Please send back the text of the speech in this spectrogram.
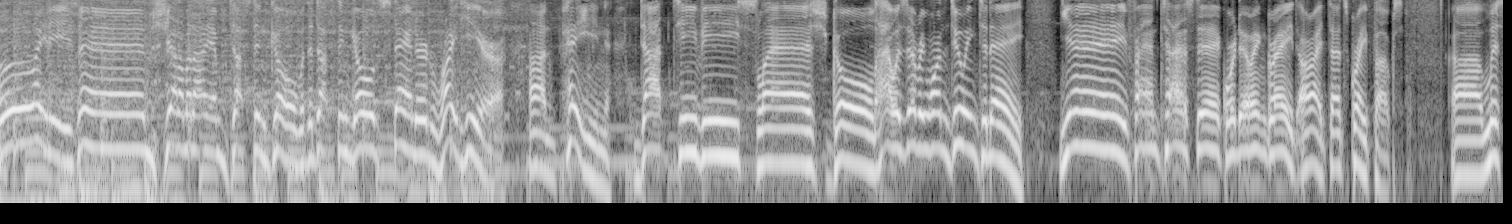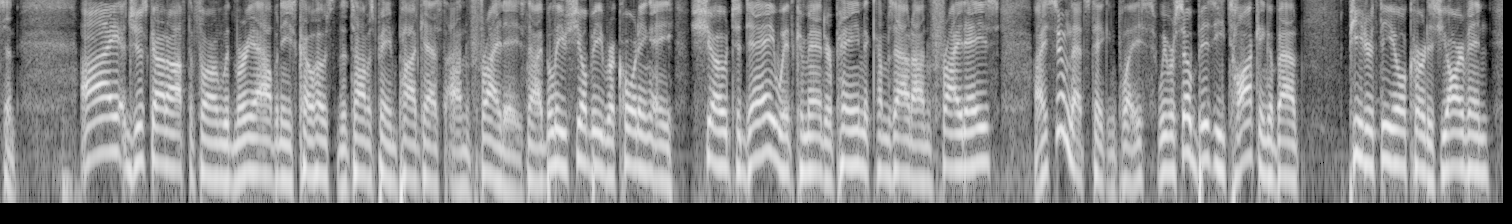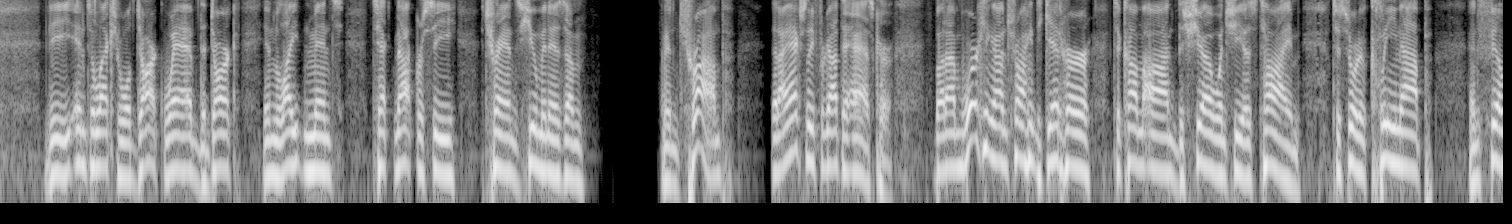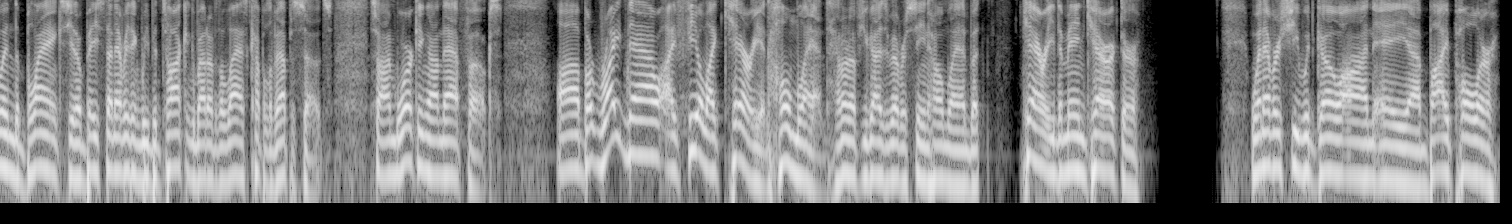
Ladies and gentlemen, I am Dustin Gold with the Dustin Gold Standard right here on paine.tv slash gold. How is everyone doing today? Yay, fantastic. We're doing great. All right, that's great, folks. Uh, listen, I just got off the phone with Maria Albanese, co host of the Thomas Paine podcast on Fridays. Now, I believe she'll be recording a show today with Commander Paine that comes out on Fridays. I assume that's taking place. We were so busy talking about Peter Thiel, Curtis Yarvin, the intellectual dark web, the dark enlightenment, technocracy, transhumanism, and Trump that I actually forgot to ask her but I'm working on trying to get her to come on the show when she has time to sort of clean up and fill in the blanks, you know, based on everything we've been talking about over the last couple of episodes. So I'm working on that, folks. Uh, but right now, I feel like Carrie in Homeland. I don't know if you guys have ever seen Homeland, but Carrie, the main character, whenever she would go on a uh, bipolar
